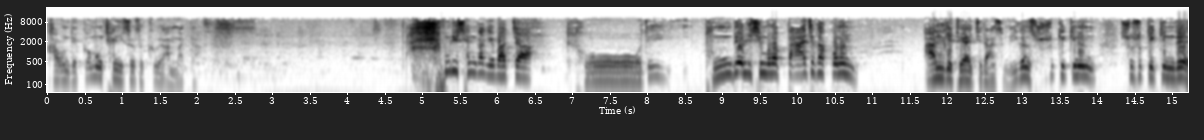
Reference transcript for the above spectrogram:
가운데 검은창이 있어서 그거 안 맞다. 아무리 생각해봤자 도저히 분별심으로 따져갖고는 알게 되어 있지 않습니다. 이건 수수께끼는 수수께끼인데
